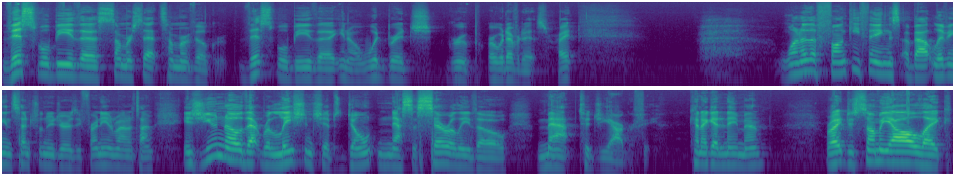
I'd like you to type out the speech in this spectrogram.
This will be the Somerset Somerville group. This will be the, you know, Woodbridge group or whatever it is, right? One of the funky things about living in central New Jersey for any amount of time is you know that relationships don't necessarily, though, map to geography. Can I get an amen? right? Do some of y'all like,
